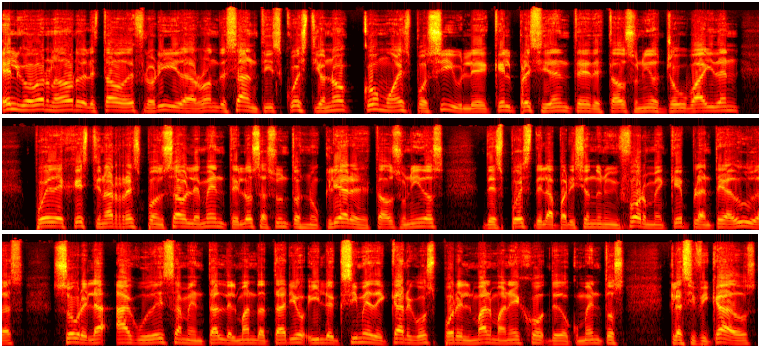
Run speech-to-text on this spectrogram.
El gobernador del estado de Florida, Ron DeSantis, cuestionó cómo es posible que el presidente de Estados Unidos, Joe Biden, puede gestionar responsablemente los asuntos nucleares de Estados Unidos después de la aparición de un informe que plantea dudas sobre la agudeza mental del mandatario y lo exime de cargos por el mal manejo de documentos clasificados.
